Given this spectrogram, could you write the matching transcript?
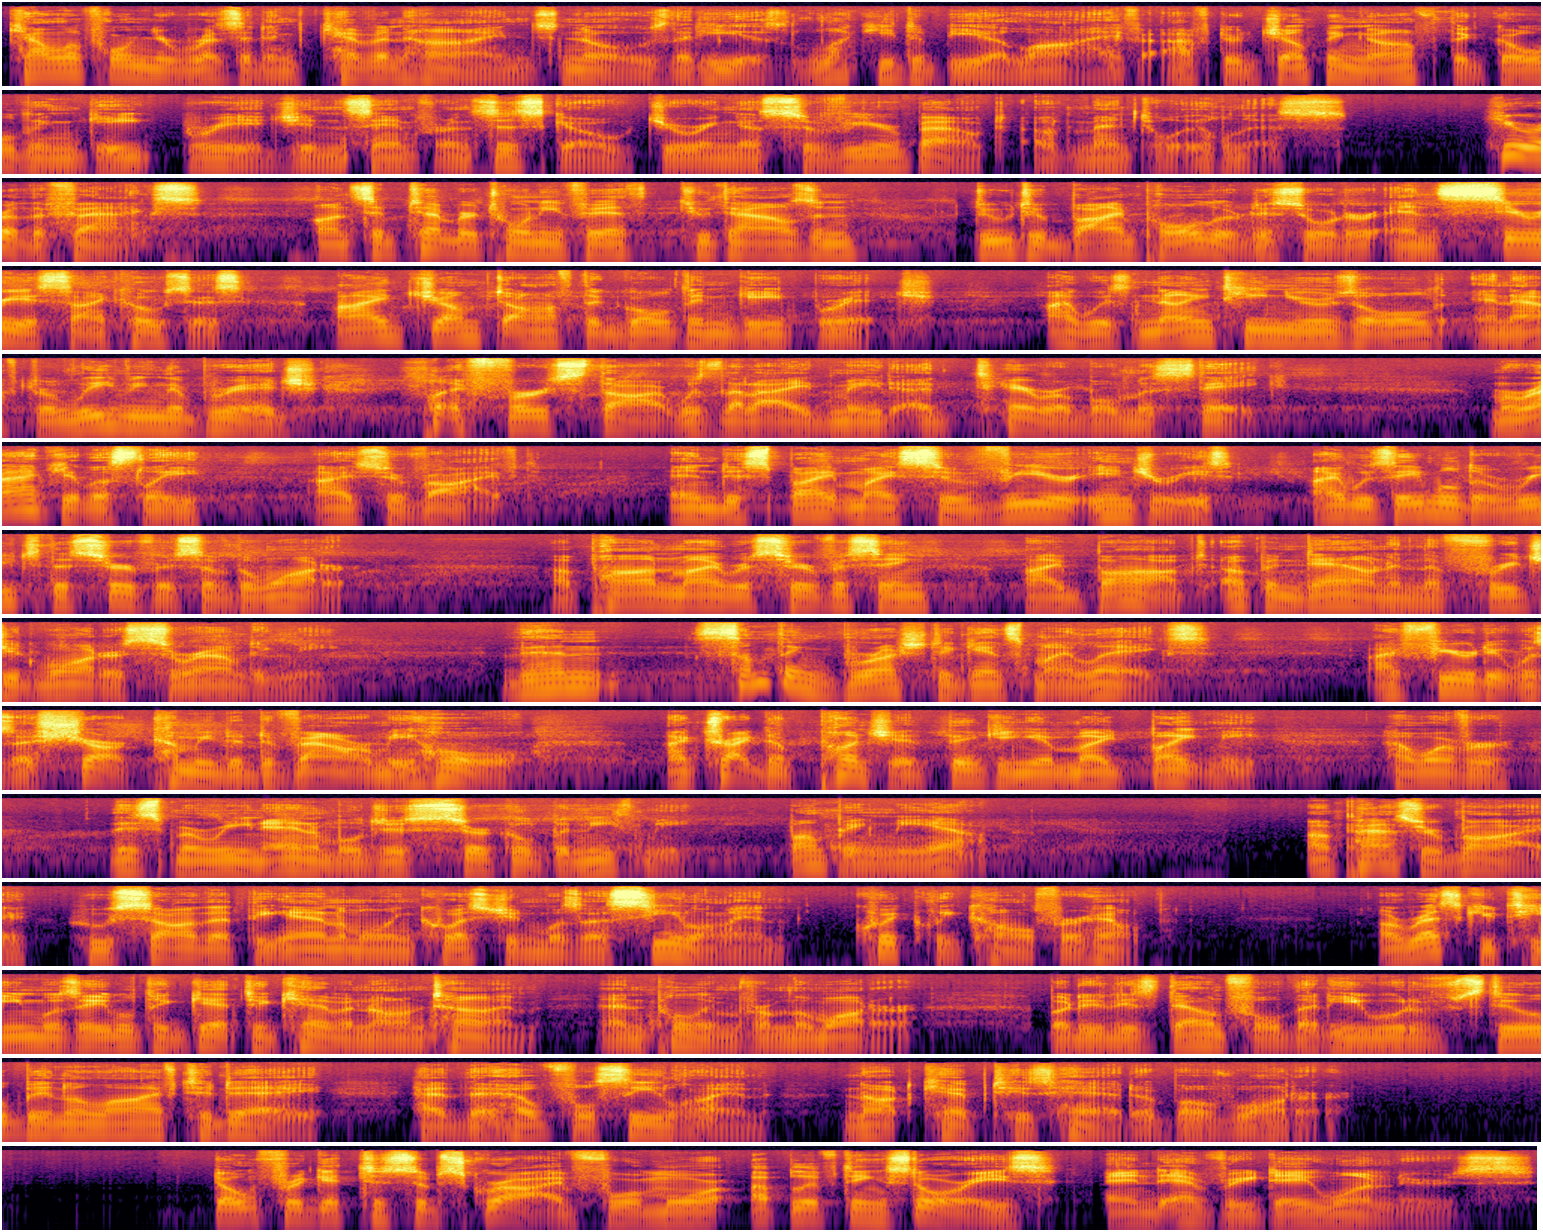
California resident Kevin Hines knows that he is lucky to be alive after jumping off the Golden Gate Bridge in San Francisco during a severe bout of mental illness. Here are the facts. On September 25th, 2000, due to bipolar disorder and serious psychosis, I jumped off the Golden Gate Bridge. I was 19 years old, and after leaving the bridge, my first thought was that I had made a terrible mistake. Miraculously, I survived and despite my severe injuries, I was able to reach the surface of the water. Upon my resurfacing, I bobbed up and down in the frigid waters surrounding me. Then something brushed against my legs. I feared it was a shark coming to devour me whole. I tried to punch it, thinking it might bite me. However, this marine animal just circled beneath me, bumping me up. A passerby, who saw that the animal in question was a sea lion, quickly called for help. A rescue team was able to get to Kevin on time and pull him from the water, but it is doubtful that he would have still been alive today had the helpful sea lion not kept his head above water. Don't forget to subscribe for more uplifting stories and everyday wonders.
